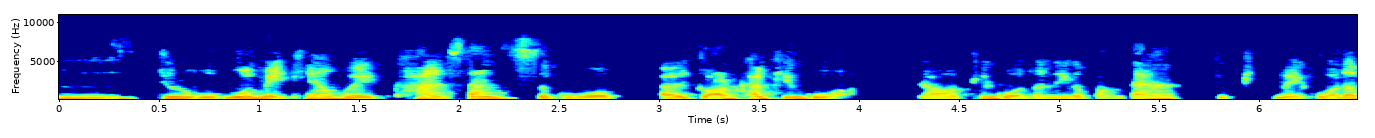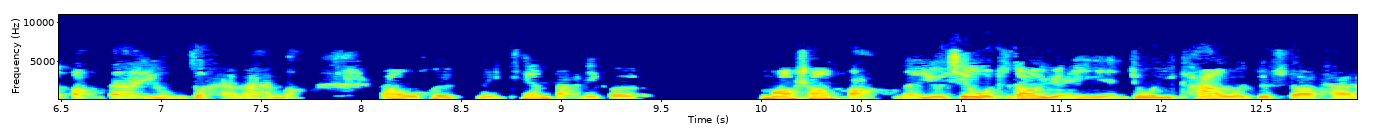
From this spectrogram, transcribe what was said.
嗯，就是我我每天会看三次国，呃，主要是看苹果。然后苹果的那个榜单，就美国的榜单，因为我们做海外嘛。然后我会每天把那个冒上榜的，有些我知道原因，就我一看我就知道它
